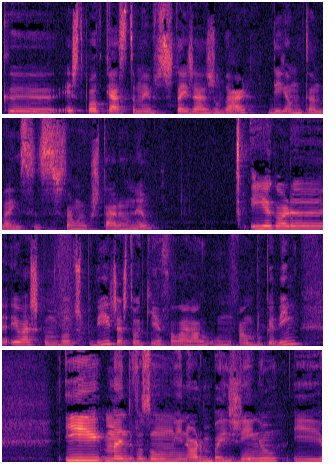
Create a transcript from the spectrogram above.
que este podcast também vos esteja a ajudar. Digam-me também se, se estão a gostar ou não. E agora eu acho que me vou despedir, já estou aqui a falar há um, há um bocadinho. E mando-vos um enorme beijinho e,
